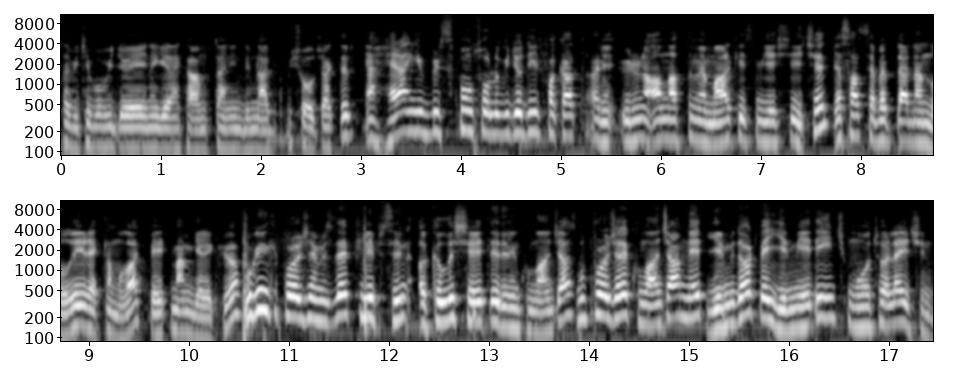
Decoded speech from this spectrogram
tabii ki bu videoya yayına gelene kadar muhtemelen indirimler bitmiş olacaktır. Yani herhangi bir sponsorlu video değil fakat hani ürünü anlattım ve marka ismi geçtiği için yasal sebeplerden dolayı reklam olarak belirtmem gerekiyor. Bugünkü projemizde Philips'in akıllı şerit ledini kullanacağız. Bu projede kullanacağım led 24 ve 27 inç monitörler için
